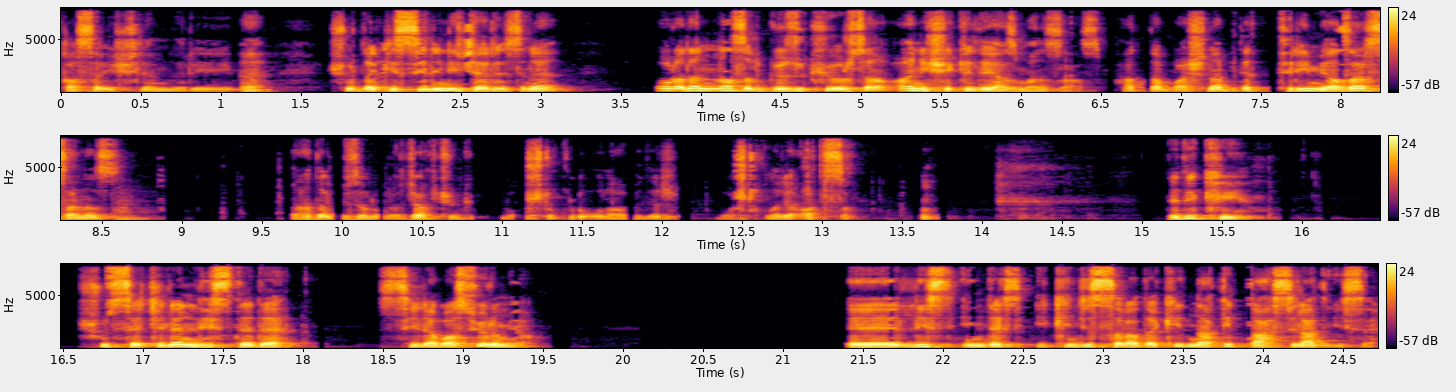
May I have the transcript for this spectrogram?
kasa işlemleri, heh, şuradaki silin içerisine Oradan nasıl gözüküyorsa aynı şekilde yazmanız lazım. Hatta başına bir de trim yazarsanız daha da güzel olacak. Çünkü boşluklu olabilir. Boşlukları atsam. Dedi ki şu seçilen listede sile basıyorum ya. E, list index ikinci sıradaki nakit tahsilat ise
